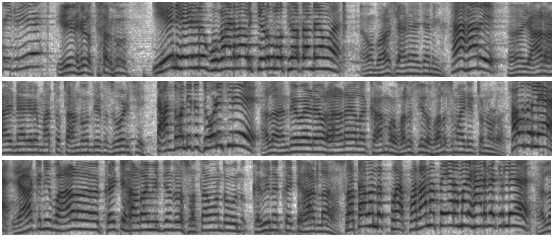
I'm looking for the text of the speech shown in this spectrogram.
ಗದ್ಲಾರಿಗ್ರಿ ಏನ್ ಹೇಳ್ತಾರು? ಏನ್ ಹೇಳಿದ್ರು ಗುಗಾಡದವ್ರು ಕೇಳುದಿಲ್ಲ ಅಂತ ಹೇಳ್ತಾನ್ರಿ ಅವ. ಅವ ಭಾಳ ಶಾಣೆ ಆಗ್ಯಾನ ಈಗ. ಹಾ ಹಾ ರೀ. ಯಾರ ಹಾಡಿನಾಗ್ರೆ ಮತ್ತೆ ತಂದೊಂದಿಟ್ಟು ಜೋಡಿಸಿ. ತಂದ ಒಂದಿಟ್ಟು ಜೋಡಿಸಿರಿ. ಅಲ್ಲ ಅಂದೇವಾಡಿ ಅವ್ರ ಹಾಡ ಎಲ್ಲ ಕಾಮ ಹೊಲಸಿ ಹೊಲಸು ಮಾಡಿಟ್ಟು ನೋಡ. ಹೌದ್ರಲ್ಲೇ? ಯಾಕೆ ನೀ ಭಾಳ ಕಟ್ಟಿ ಹಾಡಾವಿದ್ದೆ ಅಂದ್ರೆ ಸ್ವತಃ ಒಂದು ಕವಿನ ಕಟ್ಟಿ ಹಾಡ್ಲಾ. ಸ್ವತಃ ಒಂದು ಪ- ಪದಾನ ತಯಾರು ಮಾಡಿ ಹಾಡ್ಬೇಕ್ರಲ್ಲೇ? ಅಲ್ಲ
